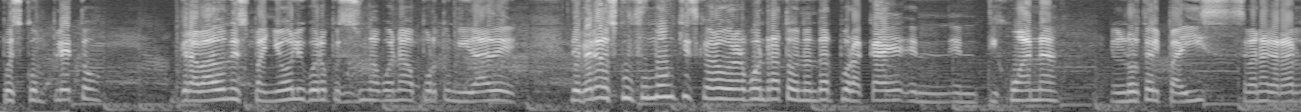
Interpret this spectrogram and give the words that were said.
pues completo grabado en español y bueno pues es una buena oportunidad de, ver a los Kung Fu Monkeys que van a durar buen rato en andar por acá en, Tijuana en el norte del país se van a agarrar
